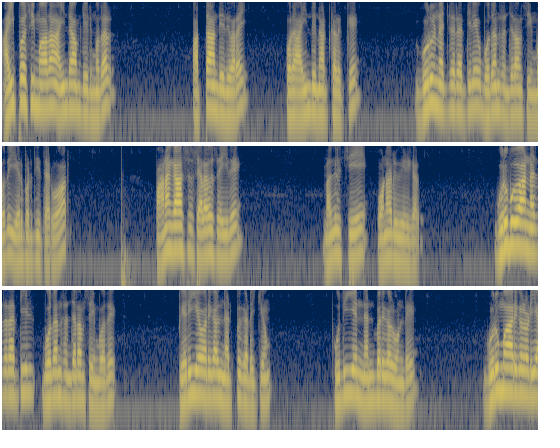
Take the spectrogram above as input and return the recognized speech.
ஐப்பசி மாதம் ஐந்தாம் தேதி முதல் பத்தாம் தேதி வரை ஒரு ஐந்து நாட்களுக்கு குரு நட்சத்திரத்திலே புதன் சஞ்சலம் செய்யும்போது ஏற்படுத்தி தருவார். பணங்காசு செலவு செய்து மகிழ்ச்சியை உணர்வீர்கள். குருபுகான் நட்சத்திரத்தில் புதன் சஞ்சலம் செய்யும்போது பெரியவர்கள் நட்பு கிடைக்கும். புதிய நண்பர்கள் உண்டு. குருமார்களுடைய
